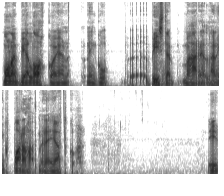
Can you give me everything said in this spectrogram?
molempien lohkojen niin kuin pistemääriltä niin parhaat menee jatkoon. Niin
